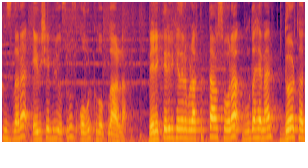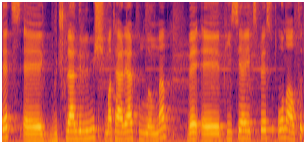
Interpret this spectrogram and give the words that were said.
hızlara erişebiliyorsunuz overclocklarla. Bellekleri bir kenara bıraktıktan sonra burada hemen 4 adet e, güçlendirilmiş materyal kullanılan ve e, PCI Express 16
